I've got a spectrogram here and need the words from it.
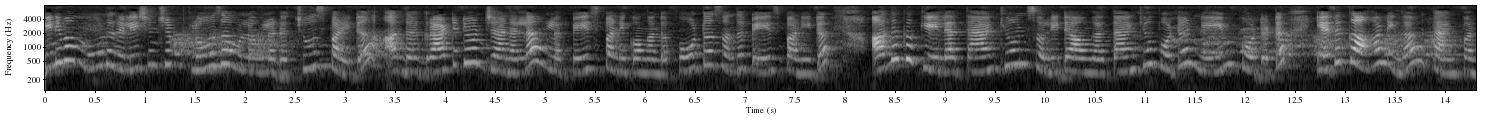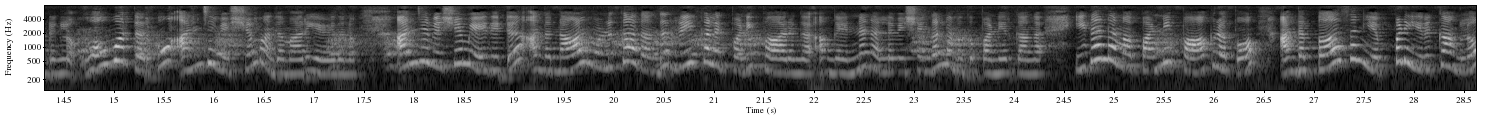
மினிமம் மூணு ரிலேஷன்ஷிப் க்ளோஸாக உள்ளவங்களோட சூஸ் பண்ணிவிட்டு அந்த கிராட்டிடியூட் ஜேர்னலில் அவங்கள பேஸ் பண்ணிக்கோங்க. அந்த ஃபோட்டோஸ் வந்து பேஸ் பண்ணிவிட்டு அதுக்கு கீழே தேங்க்யூன்னு சொல்லிவிட்டு அவங்க தேங்க்யூ போட்டு நேம் போட்டுட்டு எதுக்காக நீங்கள் தேங்க் பண்ணுறீங்களோ ஒவ்வொருத்தருக்கும் அஞ்சு விஷயம் அந்த மாதிரி எழுதணும். அஞ்சு விஷயம் எழுதிட்டு அந்த நாள் முழுக்க அதை வந்து ரீகலெக்ட் பண்ணி பாருங்கள் அவங்க என்ன நல்ல விஷயங்கள் நமக்கு பண்ணியிருக்காங்க இதை நம்ம பண்ணி பார்க்குறப்போ அந்த பர்சன் எப்படி இருக்காங்களோ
